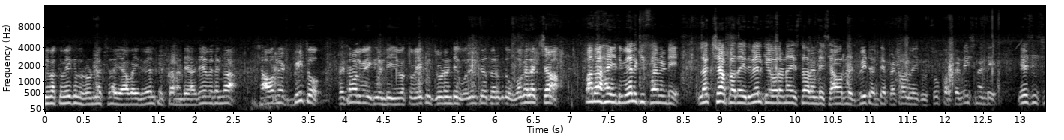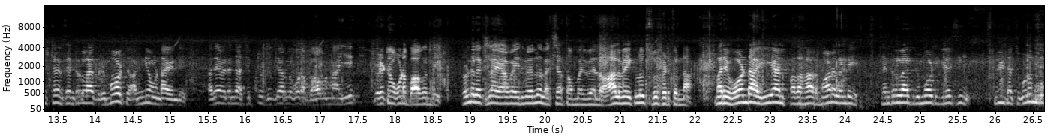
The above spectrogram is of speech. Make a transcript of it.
ఈ యొక్క వెహికల్ రెండు లక్షల యాభై ఐదు వేలకి ఇస్తానండి. అదేవిధంగా షవర్లెట్ బీటు పెట్రోల్ వెహికల్ అండి. ఈ యొక్క వెహికల్ చూడండి. వదిలితే దొరకదు. ఒక లక్ష పదహైదు వేలకి ఇస్తానండి. లక్ష పదహైదు వేలకి ఎవరైనా ఇస్తారండి. షవర్లెట్ బీట్ అంటే పెట్రోల్ వెహికల్ సూపర్ కండిషన్ అండి. AC system centre lock remote అన్నీ ఉన్నాయండి. అదేవిధంగా స్విఫ్ట్ డిజైర్లు కూడా బాగున్నాయి. రేటో కూడా బాగుంది. రెండు లక్షల యాభై ఐదు వేలు లక్ష తొంభై వేలు. ఆల్ వెహికల్ చూపెడుతున్నా. మరి హోండా ఈఎన్ పదహారు మోడల్ అండి central lock remote AC screen touch కూడా ఉంది.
